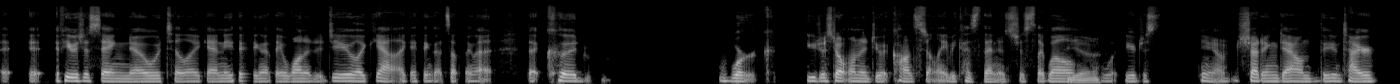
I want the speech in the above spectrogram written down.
if he was just saying no to like anything that they wanted to do, like yeah, like I think that's something that that could work. You just don't want to do it constantly because then it's just like, well, Yeah. what you're just, you know, shutting down the entire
